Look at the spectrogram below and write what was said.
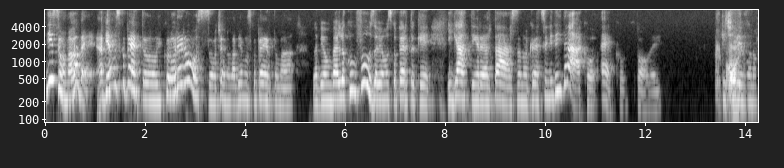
Insomma, vabbè, abbiamo scoperto il colore rosso, cioè non l'abbiamo scoperto, ma l'abbiamo bello confuso, abbiamo scoperto che i gatti in realtà sono creazioni dei Draco, ecco, poveri, che ci devono...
